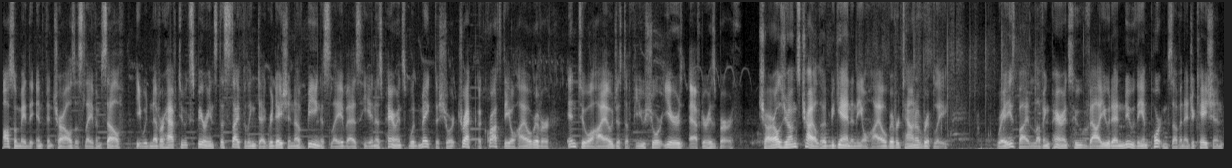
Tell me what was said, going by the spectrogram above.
also made the infant Charles a slave himself, he would never have to experience the stifling degradation of being a slave as he and his parents would make the short trek across the Ohio River into Ohio just a few short years after his birth. Charles Young's childhood began in the Ohio River town of Ripley. Raised by loving parents who valued and knew the importance of an education,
